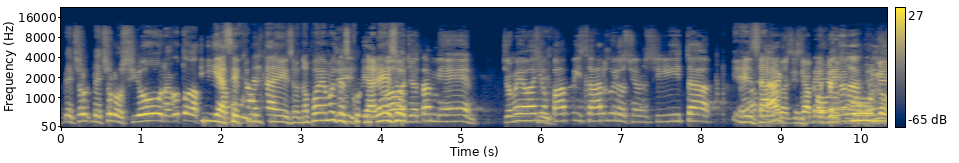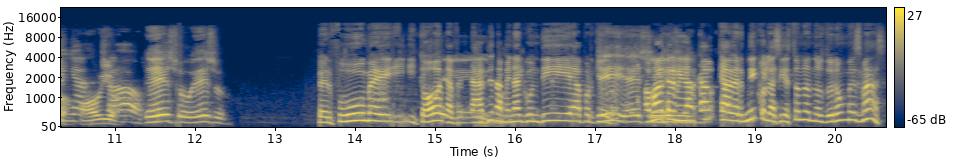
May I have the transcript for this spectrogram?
me echo, me echo loción, hago toda la... Y hace bulla. falta eso, no podemos Sí. descuidar No, eso. yo también. Yo me baño, Sí. papi, salgo y locioncita. Exacto. Eso, eso. Perfume y, y todo, y Sí. afectarse también algún día, porque Sí, eso. vamos a terminar ca- cavernícolas y esto nos, nos dura un mes más.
